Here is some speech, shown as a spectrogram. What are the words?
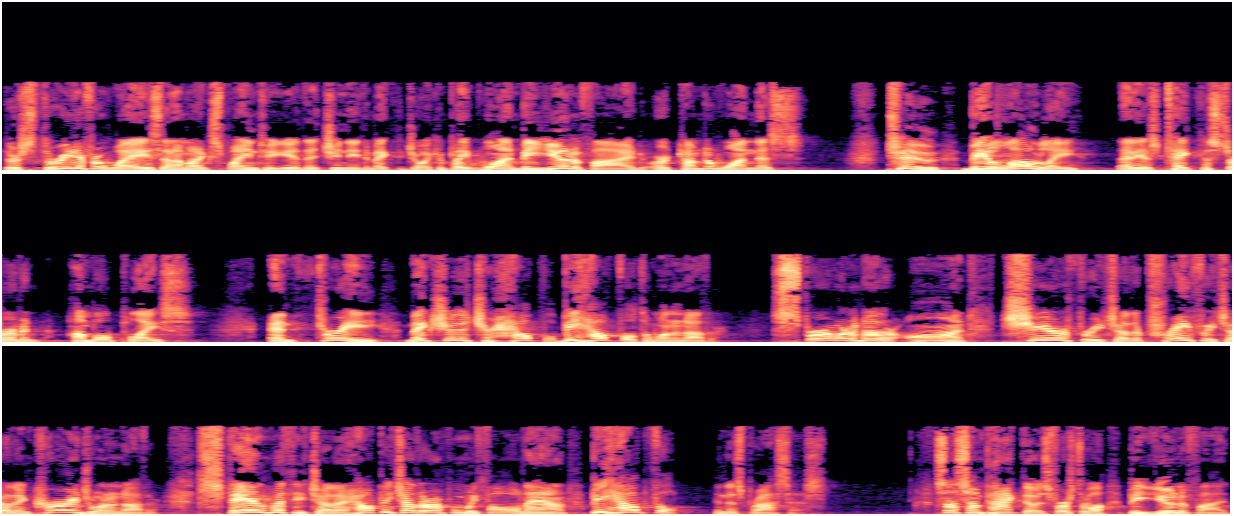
there's three different ways that I'm going to explain to you that you need to make the joy complete. One, be unified or come to oneness. Two, be lowly, that is, take the servant humble place. And three, make sure that you're helpful. Be helpful to one another. Spur one another on. Cheer for each other. Pray for each other. Encourage one another. Stand with each other. Help each other up when we fall down. Be helpful in this process. So let's unpack those. First of all, be unified.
